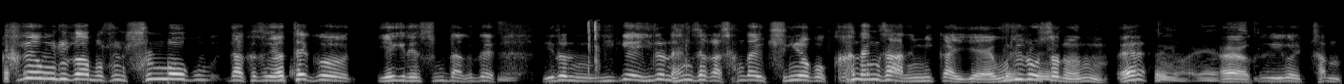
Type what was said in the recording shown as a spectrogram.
그게 우리가 무슨 술 먹고 나 그래서 여태 그 얘기를 했습니다. 근데 음. 이런 이게 이런 행사가 상당히 중요하고 큰 행사 아닙니까 이게 우리로서는 예? 예, 그 이걸 참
